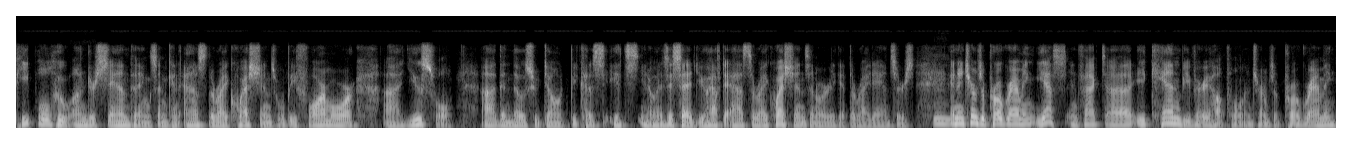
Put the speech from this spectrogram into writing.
people who understand things and can ask the right questions will be far more uh, useful uh, than those who don't because it's you know as i said you have to ask the right questions in order to get the right answers. Mm. and in terms of programming yes in fact uh, it can be very helpful in terms of programming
